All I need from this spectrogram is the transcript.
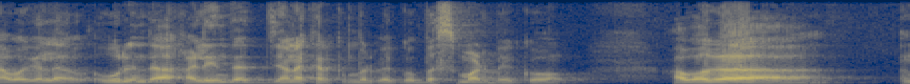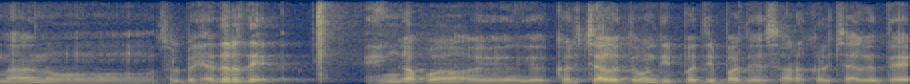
ಅವಾಗೆಲ್ಲ ಊರಿಂದ ಹಳ್ಳಿಯಿಂದ ಜನ ಕರ್ಕೊಂಬರ್ಬೇಕು ಬಸ್ ಮಾಡಬೇಕು. ಅವಾಗ ನಾನು ಸ್ವಲ್ಪ ಹೆದರ್ದೆ. ಹೆಂಗಪ್ಪ ಖರ್ಚಾಗುತ್ತೆ, ಒಂದು ಇಪ್ಪತ್ತು, ಇಪ್ಪತ್ತೈದು ಸಾವಿರ ಖರ್ಚಾಗುತ್ತೆ,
